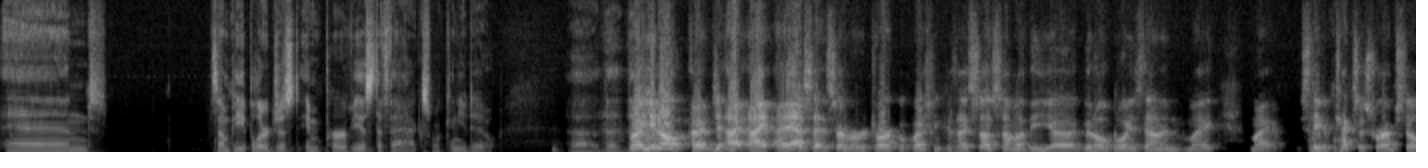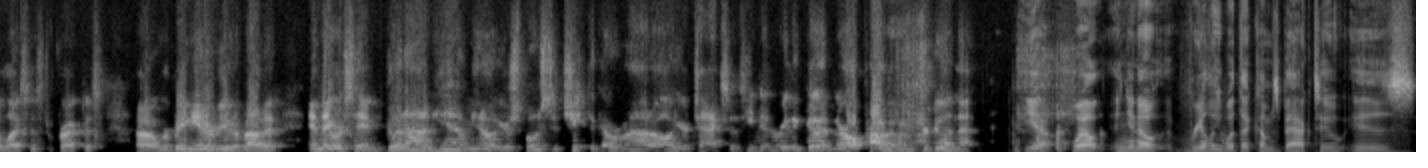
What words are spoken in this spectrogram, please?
and some people are just impervious to facts. What can you do? Uh, the, the, well, you know, I, I, I asked that sort of a rhetorical question because I saw some of the uh, good old boys down in my my state of Texas, where I'm still licensed to practice, uh, were being interviewed about it, and they were saying, "Good on him! You know, you're supposed to cheat the government out of all your taxes. He did really good, and they're all proud of him for doing that." yeah, well, and you know, really, what that comes back to is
